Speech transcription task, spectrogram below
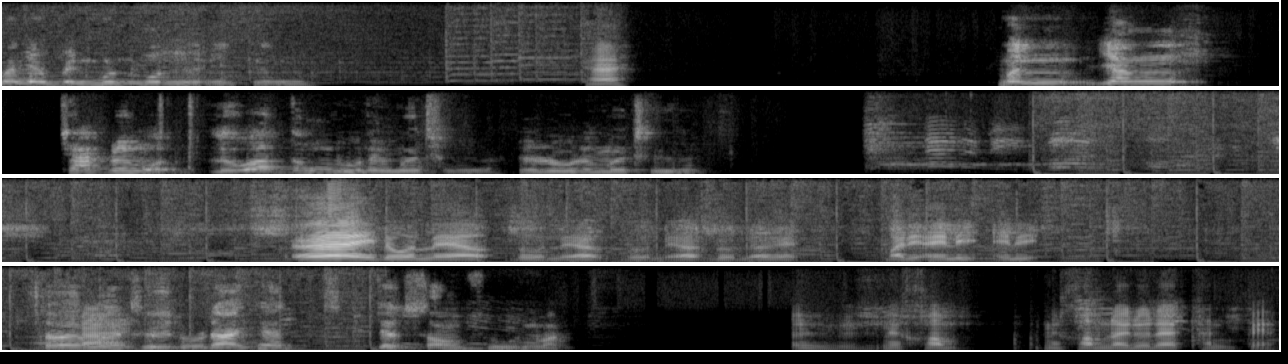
มันยังเป็นบุนๆอยู่นิดนึง ฮะ มันยังชัดไม่หมด หรือว่าต้องดูในมือถือเดี๋ยวดูในมือถือ เอ้ย โดนแล้ว โดนแล้ว โดนแล้ว โดนแล้วไง มาดิไอริไอริทำไมมือถือดูได้แค่เจ็ดสองศูนย์วะ เออในคอมในคอมเราดูได้พันแปด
